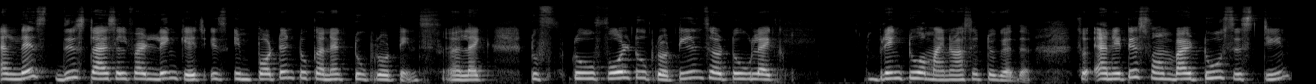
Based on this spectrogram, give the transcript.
And this this disulfide linkage is important to connect two proteins uh, like to to fold two proteins or to like bring two amino acid together. So and it is formed by two cysteine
